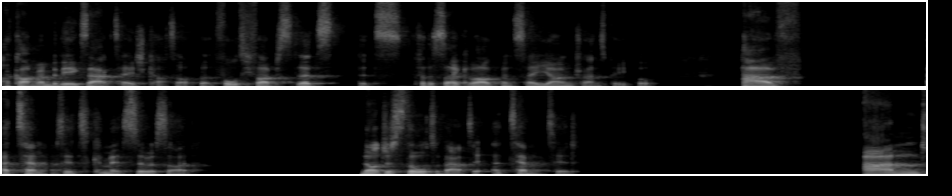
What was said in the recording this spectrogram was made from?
I can't remember the exact age cutoff, but 45%, that's, that's for the sake of argument, say young trans people, have attempted to commit suicide. Not just thought about it, attempted. And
